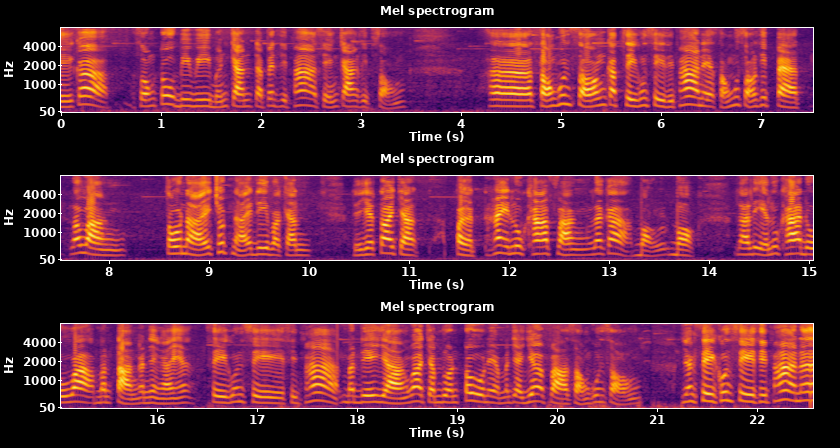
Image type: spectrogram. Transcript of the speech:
4ก็ทรงตู้ BV เหมือนกัน แต่เป็น 15 เสียงกลาง 12เอ่อ2คูณ2กับ4คูณ4 15 เนี่ย2คูณ2 18 ระหว่างตัวไหนชุดไหนดีกว่ากัน เดี๋ยวเฮียต้อยจะเปิดให้ลูกค้าฟังแล้วก็บอกบอก รายละเอียดลูกค้าดูว่ามันต่างกันยังไงฮะ4คูณ4 15มันดีอย่างว่าจำนวนตู้เนี่ยมันจะเยอะฝ่า2คูณ2อย่าง4คูณ4 15นะ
